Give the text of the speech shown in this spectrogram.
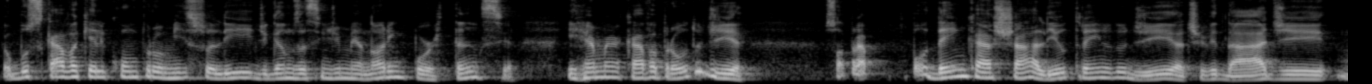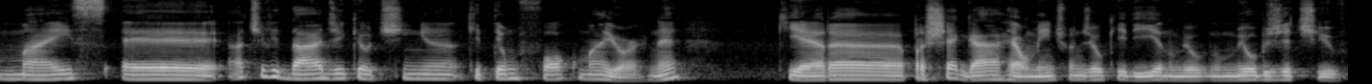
eu buscava aquele compromisso ali, digamos assim, de menor importância e remarcava para outro dia, só para poder encaixar ali o treino do dia, atividade mais é, atividade que eu tinha que ter um foco maior, né? Que era para chegar realmente onde eu queria no meu, no meu objetivo.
